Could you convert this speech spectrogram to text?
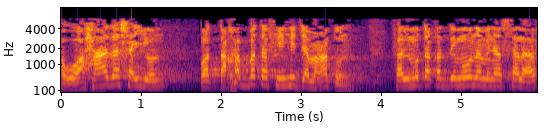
وهذا شيء قد تخبط فيه جماعة. فالمتقدمون من السلف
